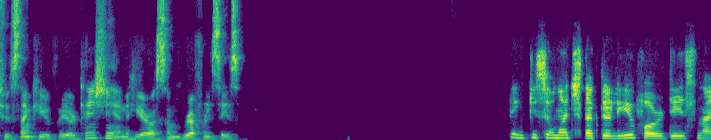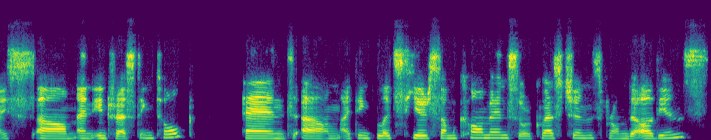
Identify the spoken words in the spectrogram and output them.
to thank you for your attention. And here are some references. Thank you so much, Dr. Liu, for this nice um, and interesting talk. And um, I think let's hear some comments or questions from the audience.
